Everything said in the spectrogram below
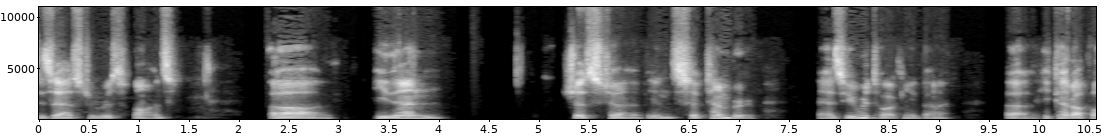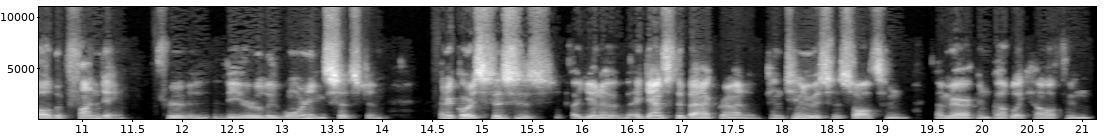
disaster response. Uh, he then, just uh, in September, as you were talking about, uh, he cut off all the funding for the early warning system. And of course, this is, you know, against the background of continuous assaults on American public health in,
